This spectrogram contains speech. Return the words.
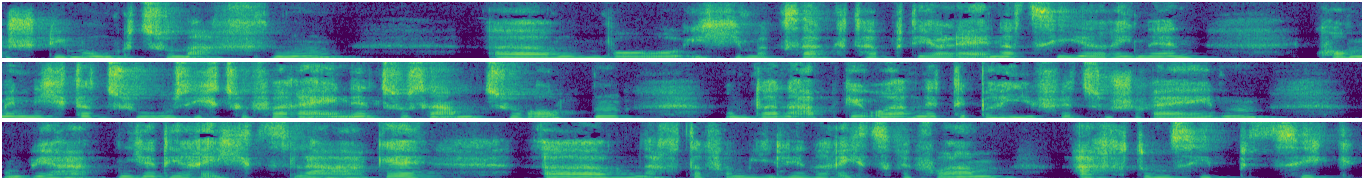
Stimmung zu machen, ähm, wo ich immer gesagt habe, die Alleinerzieherinnen kommen nicht dazu, sich zu Vereinen zusammenzurotten und dann abgeordnete Briefe zu schreiben. Und wir hatten ja die Rechtslage äh, nach der Familienrechtsreform 78,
